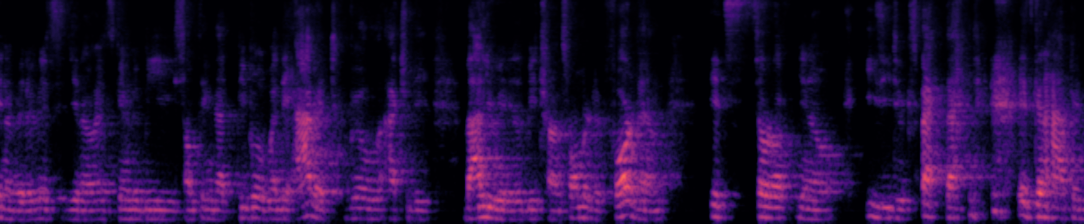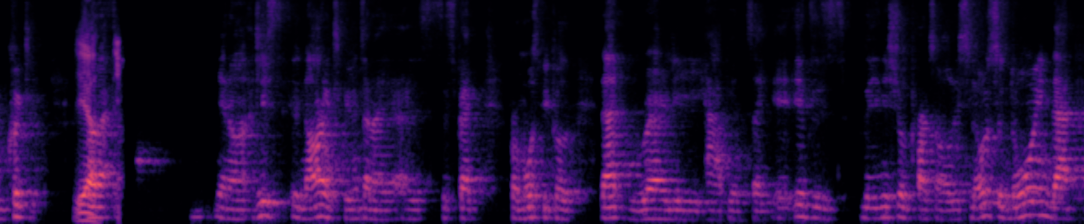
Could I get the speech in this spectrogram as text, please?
innovative. It's you know, it's going to be something that people, when they have it, will actually value it. It'll be transformative for them. It's sort of you know easy to expect that it's going to happen quickly. Yeah. You know, at least in our experience, and I, I suspect for most people, that rarely happens. Like it, it is the initial parts are always slow. So knowing that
